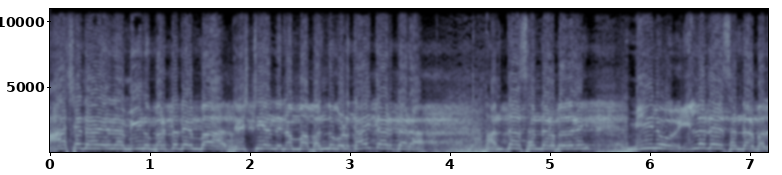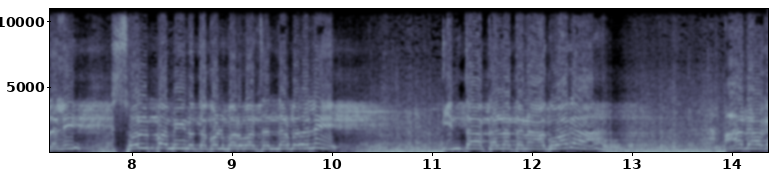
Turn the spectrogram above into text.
ಆಶಾದಾಯದ ಮೀನು ಬರ್ತದೆ ಎಂಬ ದೃಷ್ಟಿಯಿಂದ ನಮ್ಮ ಬಂಧುಗಳು ಕಾಯ್ತಾ ಇರ್ತಾರ. ಅಂತ ಸಂದರ್ಭದಲ್ಲಿ ಮೀನು ಇಲ್ಲದ ಸಂದರ್ಭದಲ್ಲಿ ಸ್ವಲ್ಪ ಮೀನು ತಗೊಂಡು ಬರುವ ಸಂದರ್ಭದಲ್ಲಿ ಇಂಥ ಕಳ್ಳತನ ಆಗುವಾಗ ಆದಾಗ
